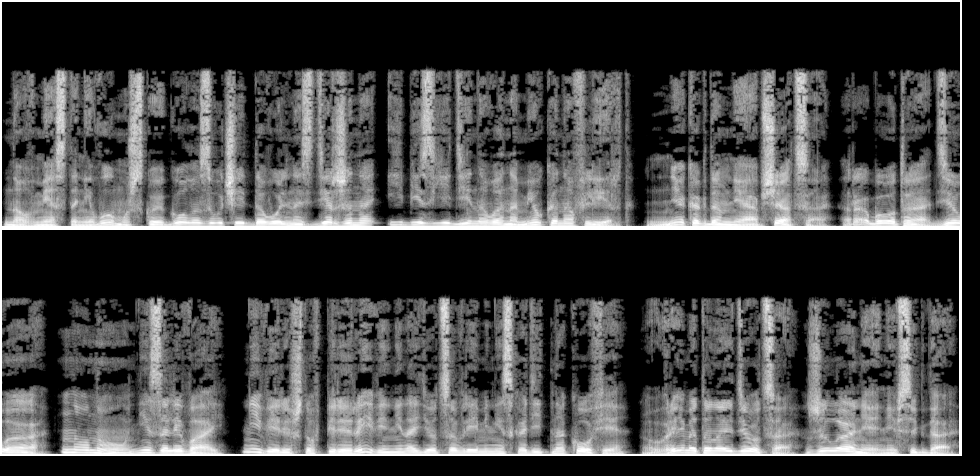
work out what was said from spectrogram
но вместо него мужской голос звучит довольно сдержанно и без единого намека на флирт. «Некогда мне общаться. Работа, дела». «Ну-ну, не заливай. Не верю, что в перерыве не найдется времени сходить на кофе». «Время-то найдется. Желание не всегда.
